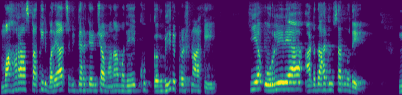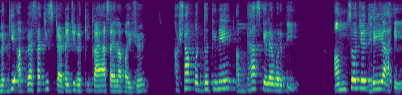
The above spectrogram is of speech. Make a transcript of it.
महाराष्ट्रातील बऱ्याच विद्यार्थ्यांच्या मनामध्ये खूप गंभीर प्रश्न आहे की या उरलेल्या आठ दहा दिवसांमध्ये नक्की अभ्यासाची स्ट्रॅटेजी नक्की काय असायला पाहिजे? कशा पद्धतीने अभ्यास केल्यावरती आमचं जे ध्येय आहे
